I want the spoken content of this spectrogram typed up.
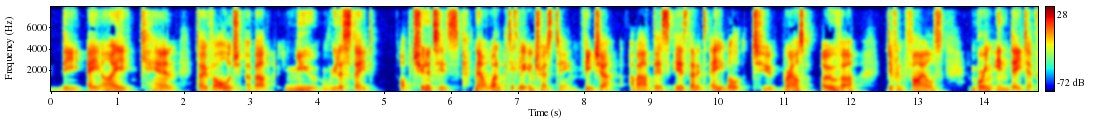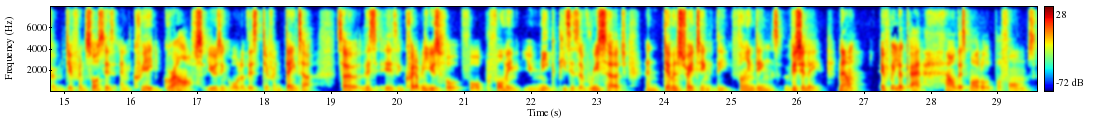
the AI can divulge about new real estate opportunities. Now, one particularly interesting feature about this is that it's able to browse over different files, bring in data from different sources, and create graphs using all of this different data. So, this is incredibly useful for performing unique pieces of research and demonstrating the findings visually. Now, if we look at how this model performs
